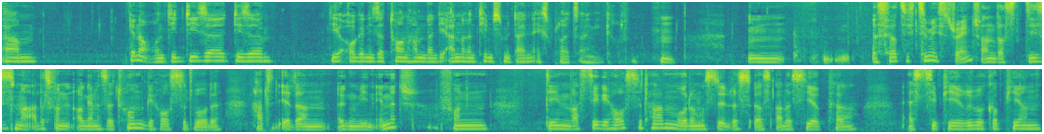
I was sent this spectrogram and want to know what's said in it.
Ähm, genau, und die, diese, diese die Organisatoren haben dann die anderen Teams mit deinen Exploits angegriffen. Hm. Mm, es hört sich ziemlich strange an, dass dieses Mal alles von den Organisatoren gehostet wurde. Hattet ihr dann irgendwie ein Image von dem, was die gehostet haben, oder musstet ihr das erst alles hier per SCP rüber kopieren?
